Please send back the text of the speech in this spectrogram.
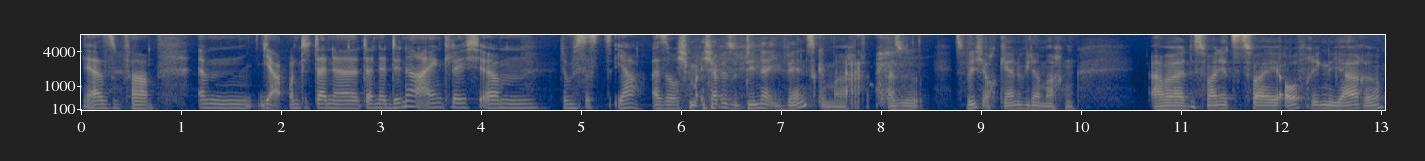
Ja, super. Ähm, ja, und deine, deine Dinner eigentlich, ähm, du müsstest, ja, also. Ich, ich habe ja so Dinner-Events gemacht. Also, das will ich auch gerne wieder machen. Aber das waren jetzt zwei aufregende Jahre,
